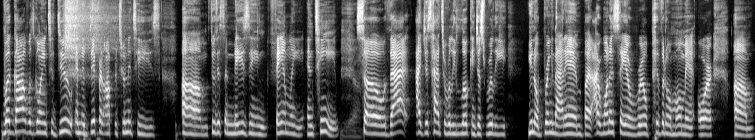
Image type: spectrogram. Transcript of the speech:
what God was going to do and the different opportunities um, through this amazing family and team. So that I just had to really look and just really, you know, bring that in. But I want to say a real pivotal moment or um,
